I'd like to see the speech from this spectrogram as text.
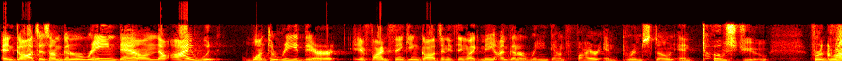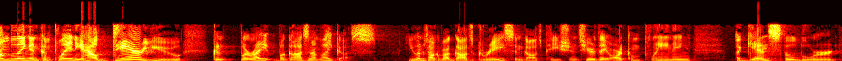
And God says, I'm going to rain down. Now, I would want to read there, if I'm thinking God's anything like me, I'm going to rain down fire and brimstone and toast you for grumbling and complaining. How dare you? But right, but God's not like us. You want to talk about God's grace and God's patience? Here they are complaining against the Lord,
